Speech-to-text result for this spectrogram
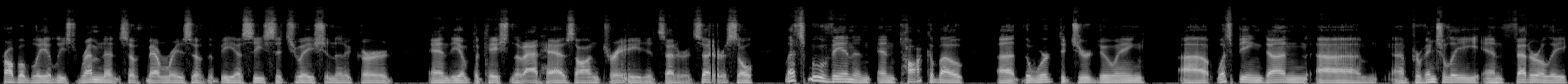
probably at least remnants of memories of the BSE situation that occurred and the implication that that has on trade, et cetera, et cetera. So let's move in and, and talk about uh, the work that you're doing, uh, what's being done um, uh, provincially and federally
